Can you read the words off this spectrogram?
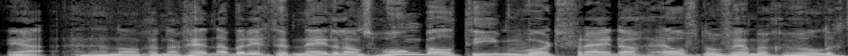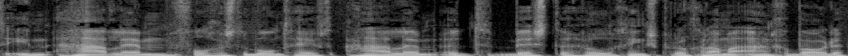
Ja, en dan nog een agendabericht. Het Nederlands honkbalteam wordt vrijdag 11 november gehuldigd in Haarlem. Volgens de bond heeft Haarlem het beste huldigingsprogramma aangeboden.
